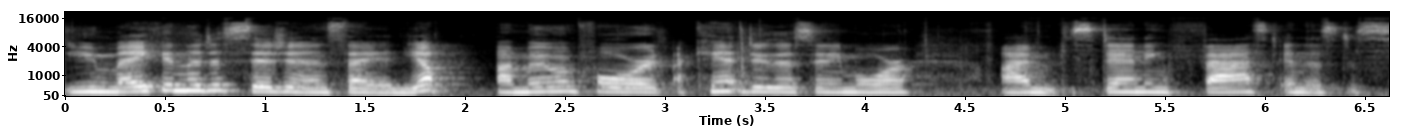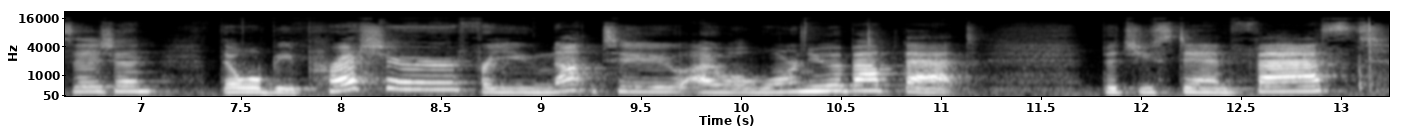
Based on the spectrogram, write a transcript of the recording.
you making the decision and saying, yep, I'm moving forward. I can't do this anymore. I'm standing fast in this decision. There will be pressure for you not to. I will warn you about that. But you stand fast.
